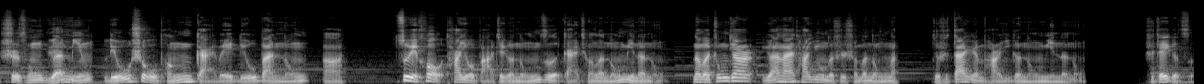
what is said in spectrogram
是从原名刘寿鹏改为刘半农啊，最后他又把这个农字改成了农民的农，那么中间原来他用的是什么农呢？就是单人旁一个农民的农。是这个字。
